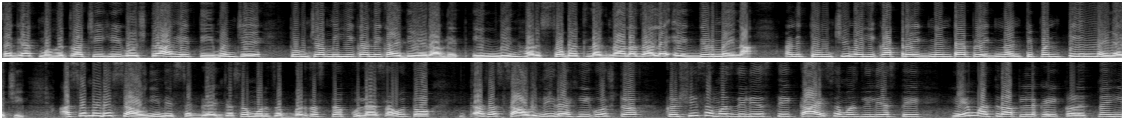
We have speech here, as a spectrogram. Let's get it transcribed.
सगळ्यात महत्वाची ही गोष्ट आहे ती म्हणजे तुमच्या मिहिकाने काय दिवे लावलेत. इन मिन हर्षसोबत लग्नाला झाला एक दीड महिना आणि तुमची महिका प्रेग्नेंट आहे प्रेग्नंट ती पण तीन महिन्याची. असं म्हणत सावनीने सगळ्यांच्या समोर जबरदस्त खुलासा होतो. आता सावनीला ही गोष्ट कशी समजलेली असते? काय समजलेली असते? हे मात्र आपल्याला काही कळत नाही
